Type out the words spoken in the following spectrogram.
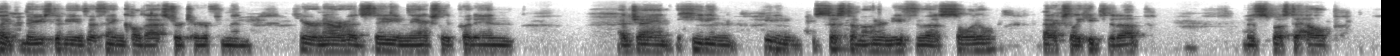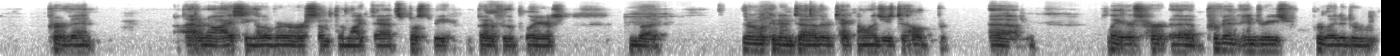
like there used to be the thing called astroturf and then here in arrowhead stadium they actually put in a giant heating heating system underneath the soil that actually heats it up and it's supposed to help prevent I don't know icing over or something like that. It's supposed to be better for the players, but they're looking into other technologies to help um, players hurt, uh, prevent injuries related to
